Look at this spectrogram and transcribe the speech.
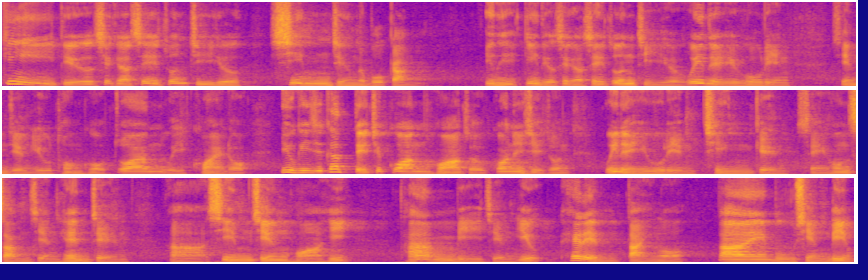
见到释迦世尊之后，心情就无同。因为见到释迦世尊之后，韦地夫人心情由痛苦转为快乐。尤其是甲第七关化作关的时阵，韦地夫人亲近西方三圣现前，啊，心生欢喜。探味情有，迄人大悟大悟成灵，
